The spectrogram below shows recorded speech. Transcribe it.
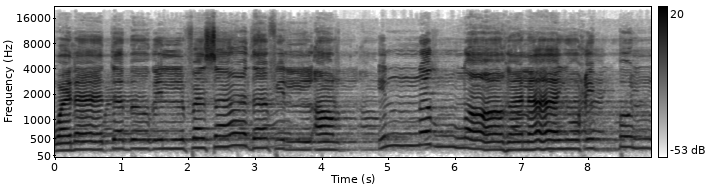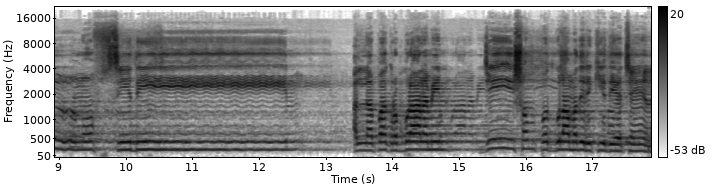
ولا تبغ الفساد في الأرض إن الله لا يحب المفسدين আল্লাহ পাক রব্বুল আলামিন যে সম্পদগুলো আমাদের কি দিয়েছেন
